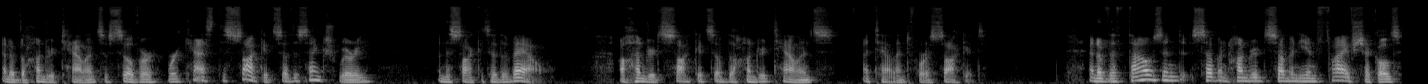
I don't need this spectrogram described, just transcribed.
And of the hundred talents of silver were cast the sockets of the sanctuary and the sockets of the veil, a hundred sockets of the hundred talents a talent for a socket. And of the thousand seven hundred seventy and five shekels,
